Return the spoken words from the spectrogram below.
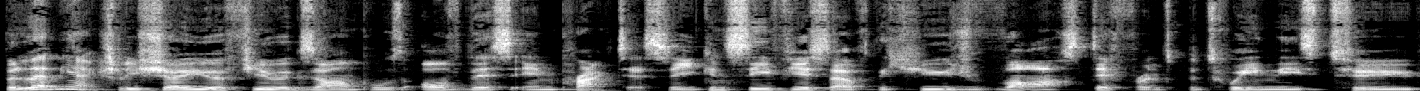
but let me actually show you a few examples of this in practice so you can see for yourself the huge, vast difference between these two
